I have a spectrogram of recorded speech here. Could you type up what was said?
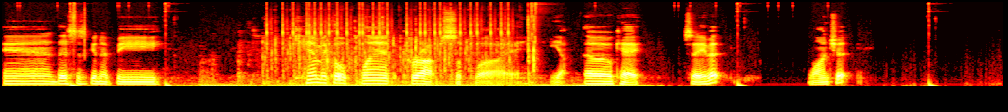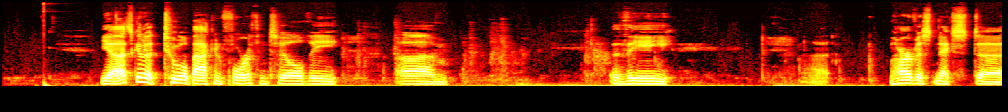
And this is going to be chemical plant crop supply. Yeah. Okay. Save it. Launch it. Yeah, that's going to tool back and forth until the um, the uh, harvest next uh,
